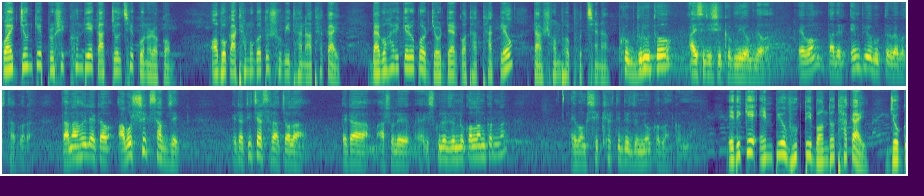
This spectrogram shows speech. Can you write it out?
কয়েকজনকে প্রশিক্ষণ দিয়ে কাজ চলছে কোনো রকম অবকাঠামোগত সুবিধা না থাকায় ব্যবহারিকের উপর জোর দেওয়ার কথা থাকলেও তা সম্ভব হচ্ছে না। খুব দ্রুত আইসিটি শিক্ষক নিয়োগ দেওয়া এবং তাদের এমপিও ভুক্তর ব্যবস্থা করা। তা না হইলে একটা আবশ্যিক সাবজেক্ট এটা টিচার ছাড়া চলা এটা আসলে স্কুলের জন্য কল্যাণকর না এবং শিক্ষার্থীদের জন্য কল্যাণকর না। এদিকে এমপিও ভুক্তি বন্ধ থাকায় যোগ্য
